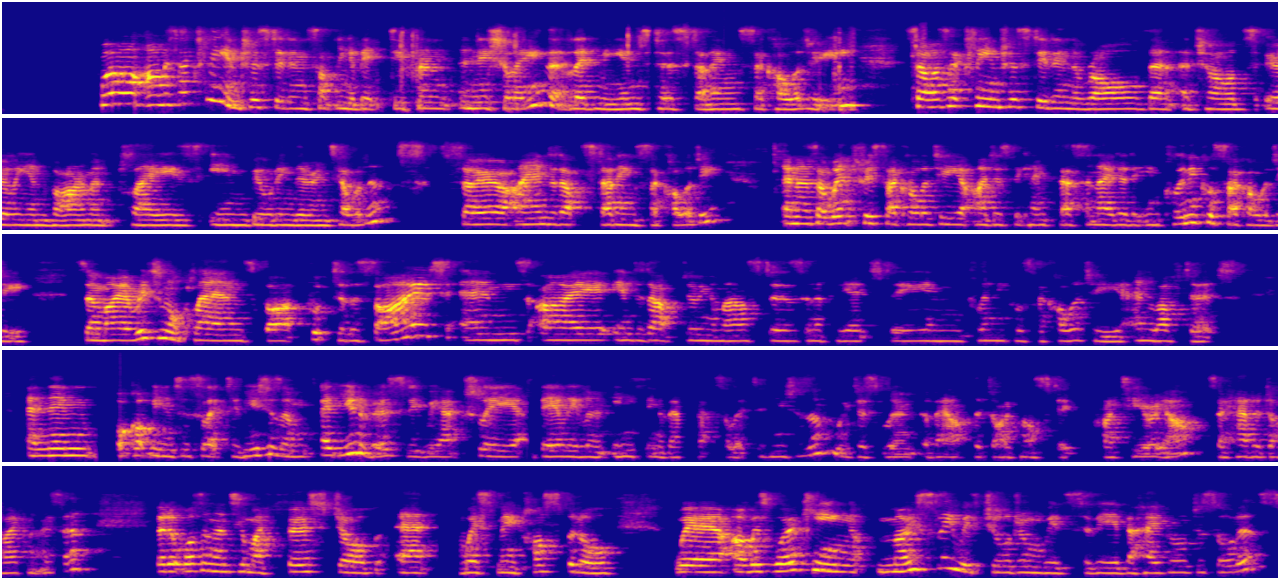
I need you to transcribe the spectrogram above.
Well, I was actually interested in something a bit different initially that led me into studying psychology. So I was actually interested in the role that a child's early environment plays in building their intelligence. So I ended up studying psychology and as I went through psychology, I just became fascinated in clinical psychology. So my original plans got put to the side, and I ended up doing a master's and a PhD in clinical psychology and loved it. And then what got me into selective mutism at university, we actually barely learned anything about selective mutism. We just learned about the diagnostic criteria, so how to diagnose it. But it wasn't until my first job at Westmead Hospital where I was working mostly with children with severe behavioural disorders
